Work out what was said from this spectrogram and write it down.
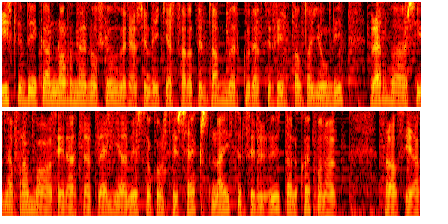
Íslendingar, normenn og þjóðverjar sem heikjast fara til Danmerkur eftir 15. júni verða að sína fram á að þeir ætla að dvelja að minnstakosti 6 nætur fyrir utan Kaupmannahöfn. Frá því að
